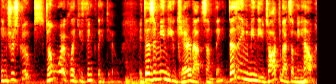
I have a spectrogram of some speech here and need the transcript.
interest groups don't work like you think they do. It doesn't mean that you care about something. It doesn't even mean that you talked about something. Hell,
